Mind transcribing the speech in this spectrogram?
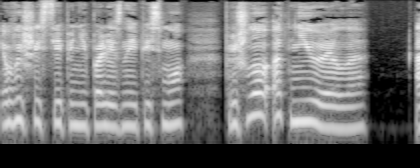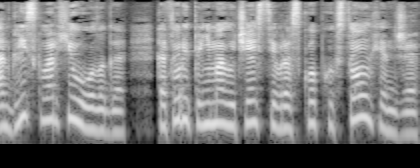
в высшей степени полезное письмо пришло от Ньюэлла, английского археолога, который принимал участие в раскопках Стоунхенджа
